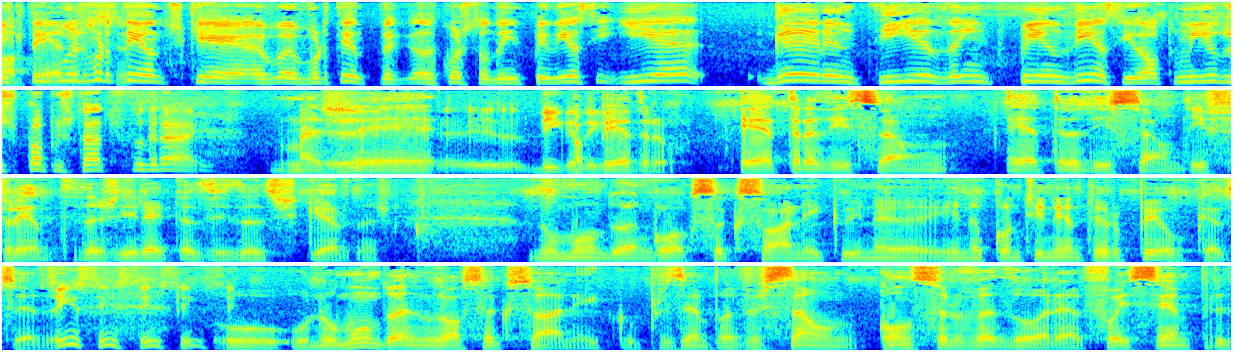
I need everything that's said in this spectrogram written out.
e que tem duas vertentes, que é a, vertente da, da Constituição da Independência e a garantia da independência e da autonomia dos próprios Estados Federais. Mas é. Uh, diga, oh, diga. Pedro, é a tradição, é a tradição diferente das direitas e das esquerdas. no mundo anglo-saxónico e, e, no continente europeu. Quer dizer, sim, sim, sim, sim, sim. O, o, no mundo anglo-saxónico, por exemplo, a versão conservadora foi sempre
